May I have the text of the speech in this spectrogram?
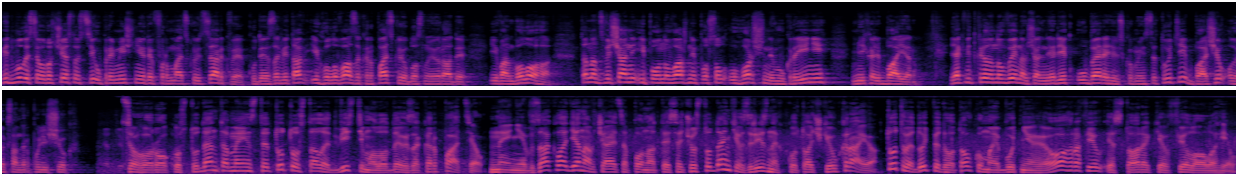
Відбулися урочистості у приміщенні реформатської церкви, куди завітав і голова Закарпатської обласної ради Іван Болога та надзвичайний і повноважний посол Угорщини в Україні Міхаль Байєр. Як відкрили новий навчальний рік у Берегівському інституті, бачив Олександр Поліщук. Цього року студентами інституту стали 200 молодих закарпатців. Нині в закладі навчається понад тисячу студентів з різних куточків краю. Тут ведуть підготовку майбутніх географів, істориків, філологів.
